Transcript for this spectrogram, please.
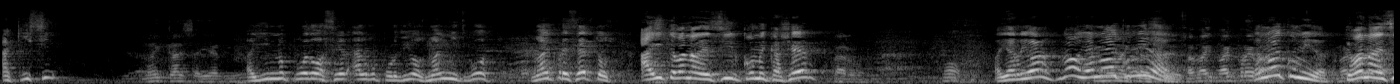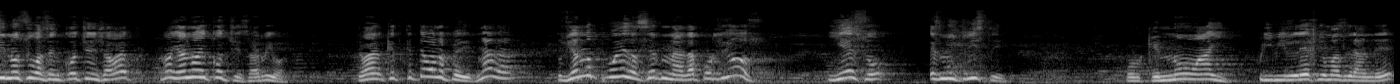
Aquí sí. No hay casa allá arriba. Allí no puedo hacer algo por Dios, no hay mitzvot, no hay preceptos. Ahí te van a decir, come kasher. Claro. Allá arriba, no, ya no, hay comida. O sea, no hay, no hay prueba. Ya no hay comida. Te van a decir, no subas en coche en Shabbat. No, ya no hay coches arriba. Te van- ¿qué, qué te van a pedir? Nada. Pues ya no puedes hacer nada por Dios. Y eso es muy triste. Porque no hay privilegio más grande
